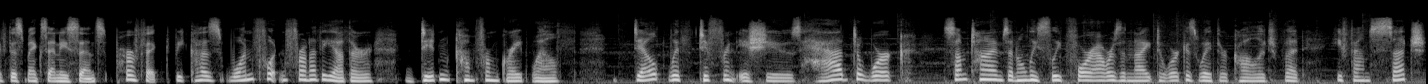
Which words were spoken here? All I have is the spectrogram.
if this makes any sense, perfect because one foot in front of the other, didn't come from great wealth, dealt with different issues, had to work sometimes and only sleep four hours a night to work his way through college, but he found such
